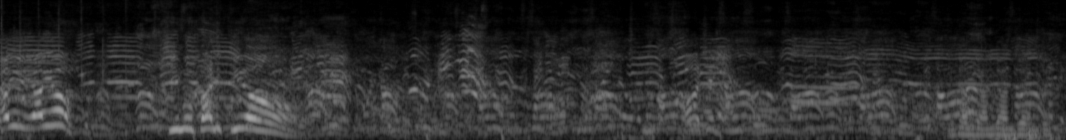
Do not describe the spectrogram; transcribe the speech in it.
여유 여유 힘은 빨리 뛰어. 안돼 안돼 안돼 안돼 안돼.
